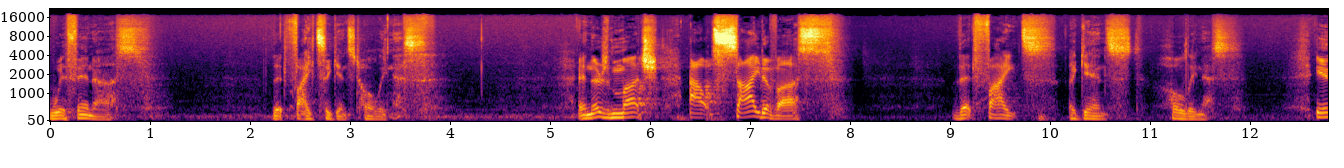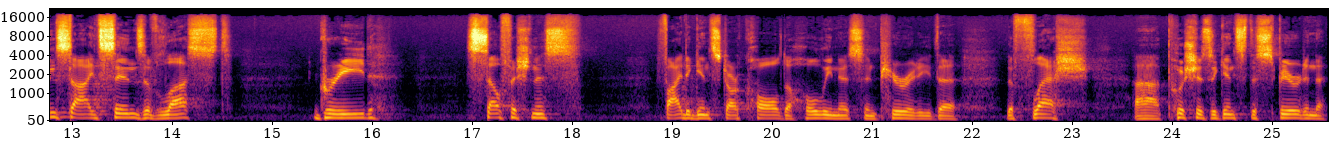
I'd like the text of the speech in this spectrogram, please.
within us that fights against holiness. And there's much outside of us that fights against holiness. Inside sins of lust, greed, selfishness fight against our call to holiness and purity. The, the flesh uh, pushes against the spirit, and the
